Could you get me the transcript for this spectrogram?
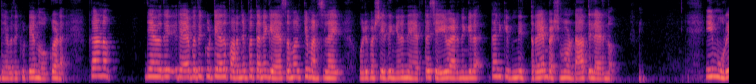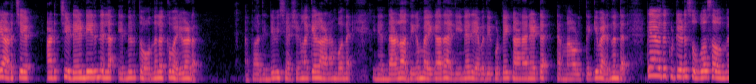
ദേവതക്കുട്ടിയെ നോക്കുകയാണ് കാരണം രേവതി രേവതിക്കുട്ടി അത് പറഞ്ഞപ്പോൾ തന്നെ ഗ്രേസമ്മയ്ക്ക് മനസ്സിലായി. ഒരു പക്ഷേ ഇതിങ്ങനെ നേരത്തെ ചെയ്യുമായിരുന്നെങ്കിൽ തനിക്ക് ഇന്ന് ഇത്രയും വിഷമം ഉണ്ടാകത്തില്ലായിരുന്നു. ഈ മുറി അടച്ച് അടച്ചിടേണ്ടിയിരുന്നില്ല എന്നൊരു തോന്നലൊക്കെ വരുവാണ്. അപ്പോൾ അതിന്റെ വിശേഷങ്ങളൊക്കെ കാണാൻ പോകുന്നത് ഇനി എന്താണല്ലോ അധികം വൈകാതെ അലീന രേവതിക്കുട്ടിയെ കാണാനായിട്ട് എറണാകുളത്തേക്ക് വരുന്നുണ്ട്. രേവതിക്കുട്ടിയുടെ സുഖ സൗന്ദ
